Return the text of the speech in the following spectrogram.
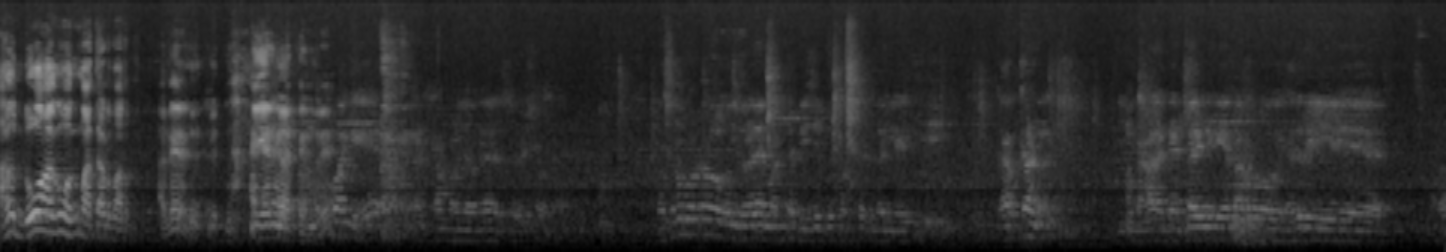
ಅದು ನೋ ನೋವು ಆಗುವಂಗೆ ಮಾತಾಡಬಾರ್ದು. ಅದೇ ಏನು ಹೇಳ್ತೇನೆ ರೀ ಮುಖ್ಯವಾಗಿ ಕಾಂಪೌಂಡ್ ಅವರೇ ಸುರೇಶ್ ಅವರೇ ಬಸವನಗೌಡರು ಒಂದು ವೇಳೆ ಮತ್ತೆ ಬಿಜೆಪಿ ಪಕ್ಷದಲ್ಲಿ ಕರ್ಕೊಂಡ್ರೆ ಏನಾದ್ರು ಹೆದರಿ ಆ,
